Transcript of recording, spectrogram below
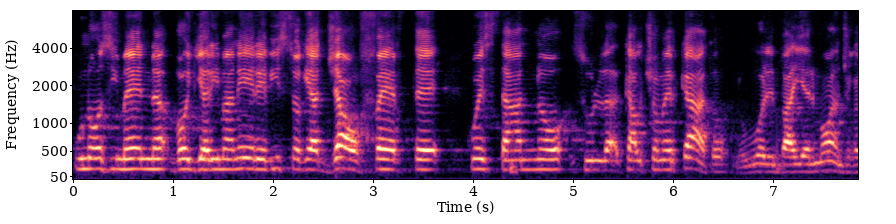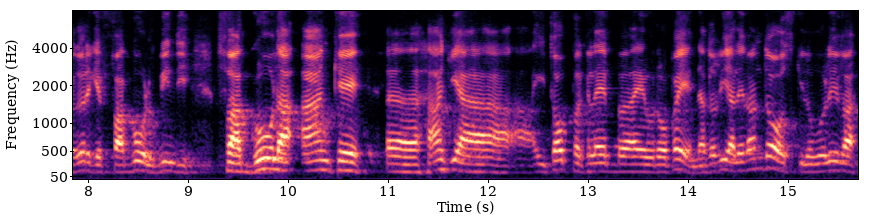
un Osimen voglia rimanere visto che ha già offerte quest'anno sul calciomercato. Lo vuole il Bayern Monaco, un giocatore che fa gol, quindi fa gola anche, eh, anche a, ai top club europei. È andato via Lewandowski, lo voleva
